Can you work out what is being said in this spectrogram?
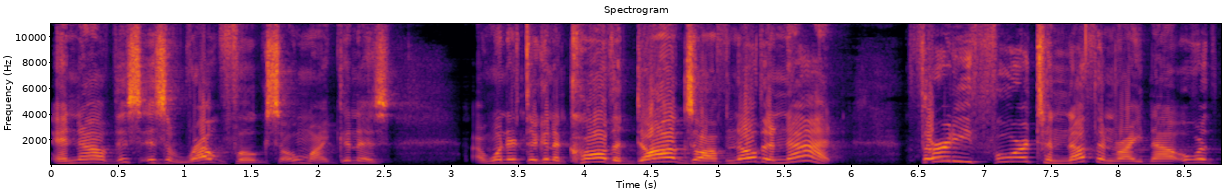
And now this is a route, folks. Oh my goodness. I wonder if they're going to call the dogs off. No, they're not. 34 to nothing right now over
